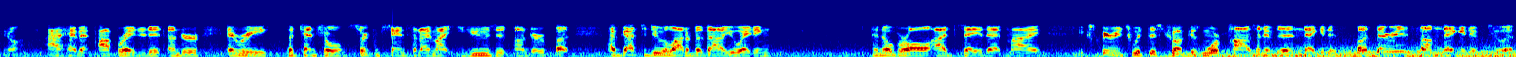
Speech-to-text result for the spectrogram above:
you know, I haven't operated it under every potential circumstance that I might use it under, but I've got to do a lot of evaluating. And overall, I'd say that my experience with this truck is more positive than negative, but there is some negative to it.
